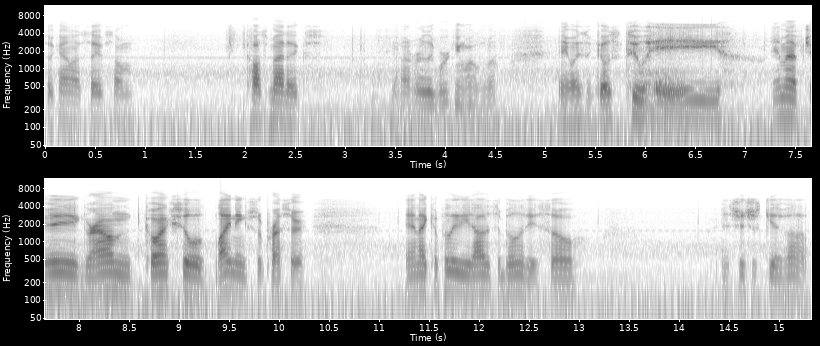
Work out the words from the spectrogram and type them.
to kind of save some cosmetics. Not really working well enough. Anyways, it goes to a MFJ ground coaxial lightning suppressor. And I completely doubt its ability, so it should just give up.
